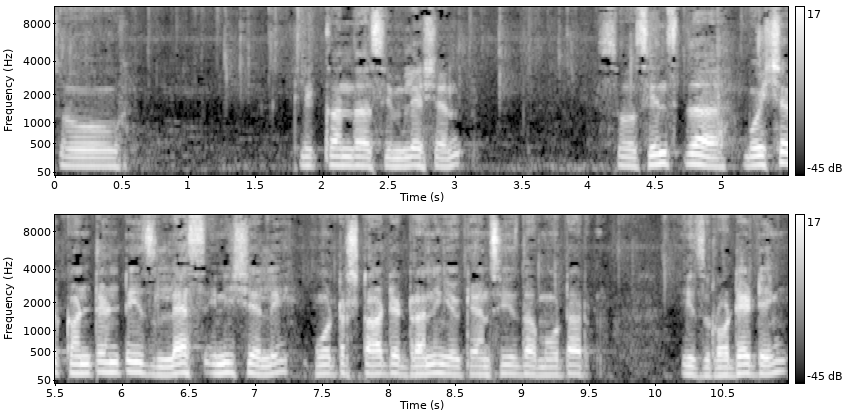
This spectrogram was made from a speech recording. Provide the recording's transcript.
so click on the simulation. So since the moisture content is less initially motor started running you can see the motor is rotating.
